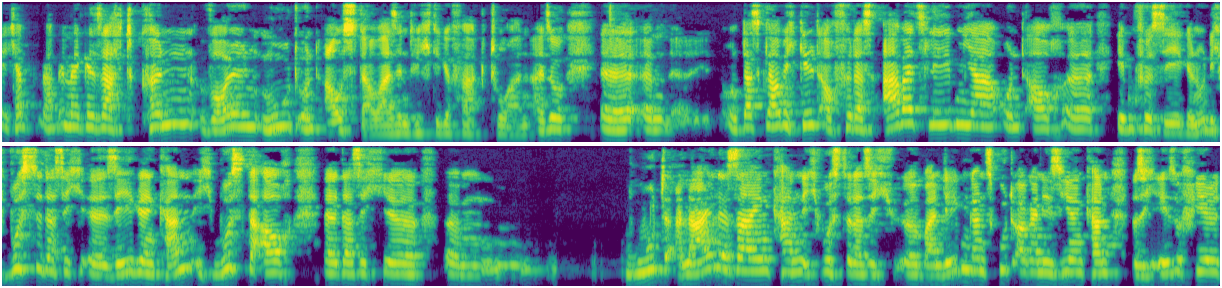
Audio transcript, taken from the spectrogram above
ich habe hab immer gesagt, Können, Wollen, Mut und Ausdauer sind wichtige Faktoren. Also äh, ähm, und das, glaube ich, gilt auch für das Arbeitsleben ja und auch äh, eben fürs Segeln. Und ich wusste, dass ich äh, segeln kann. Ich wusste auch, äh, dass ich äh, ähm, gut alleine sein kann. Ich wusste, dass ich äh, mein Leben ganz gut organisieren kann, dass ich eh so viel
